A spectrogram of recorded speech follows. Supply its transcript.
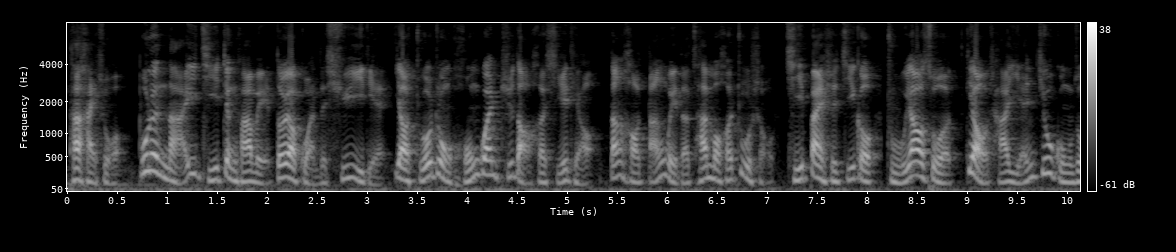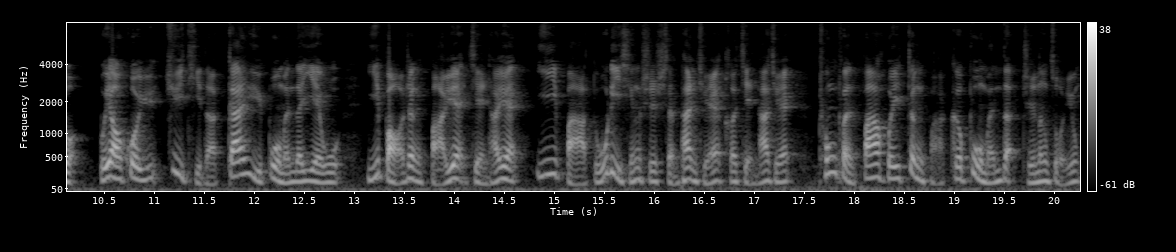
他还说，不论哪一级政法委，都要管得虚一点，要着重宏观指导和协调，当好党委的参谋和助手，其办事机构主要做调查研究工作，不要过于具体的干预部门的业务，以保证法院、检察院依法独立行使审判权和检察权。充分发挥政法各部门的职能作用。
